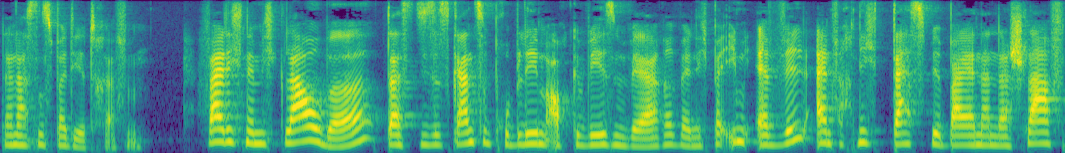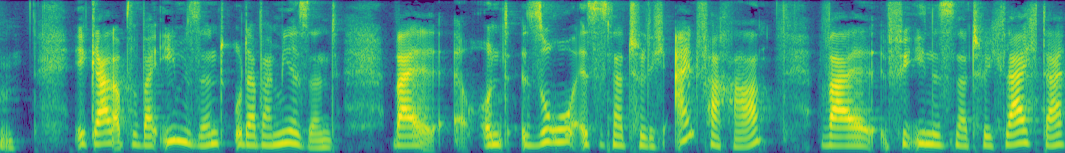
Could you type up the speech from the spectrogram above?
dann lass uns bei dir treffen. Weil ich nämlich glaube, dass dieses ganze Problem auch gewesen wäre, wenn ich bei ihm, er will einfach nicht, dass wir beieinander schlafen. Egal, ob wir bei ihm sind oder bei mir sind. Weil, und so ist es natürlich einfacher, weil für ihn ist es natürlich leichter,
